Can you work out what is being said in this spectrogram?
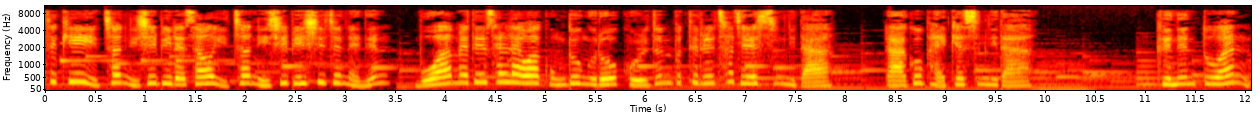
특히 2021에서 2022 시즌에는 모하메드 살라와 공동으로 골든부트를 차지했습니다. 라고 밝혔습니다. 그는 또한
